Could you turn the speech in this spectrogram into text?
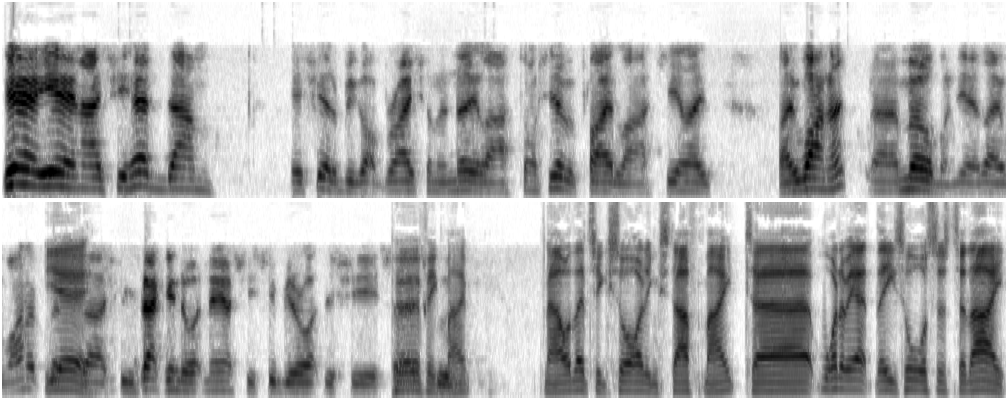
Yeah, yeah. No, she had um, yeah, she had a big operation on her knee last time. She never played last year. They they won it. Uh, Melbourne, yeah, they won it. But, Yeah. Uh, she's back into it now. She should be right this year. So Perfect, mate. No, well, that's exciting stuff, mate. Uh, what about these horses today?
